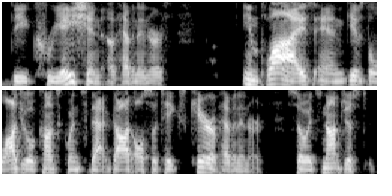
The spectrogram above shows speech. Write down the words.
the creation of heaven and earth implies and gives the logical consequence that God also takes care of heaven and earth. So it's not just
